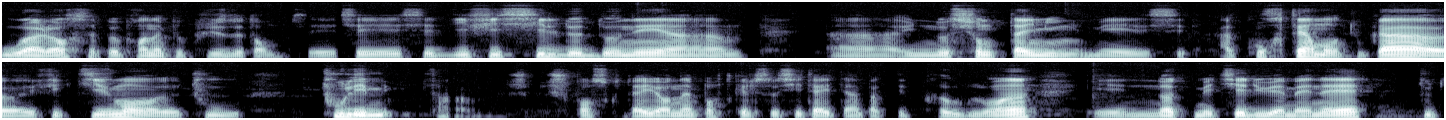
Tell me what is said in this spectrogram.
ou alors ça peut prendre un peu plus de temps. C'est difficile de donner une notion de timing, mais à court terme, en tout cas, effectivement, tous les, pense que d'ailleurs n'importe quelle société a été impactée de près ou de loin, et notre métier du toute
